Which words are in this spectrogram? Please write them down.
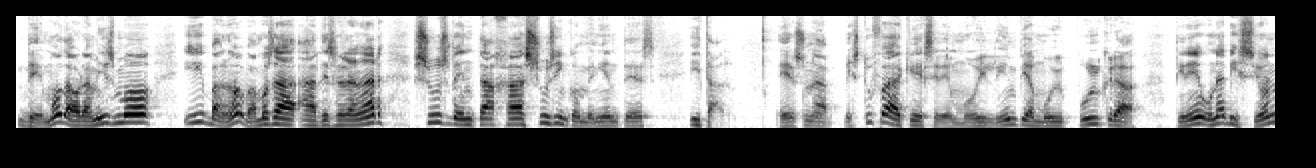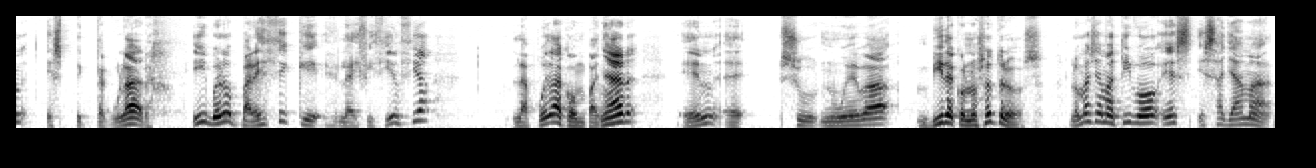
de moda ahora mismo y bueno, vamos a, desgranar sus ventajas, sus inconvenientes y tal. Es una estufa que se ve muy limpia, muy pulcra, tiene una visión espectacular. Y bueno, parece que la eficiencia la pueda acompañar en eh, su nueva vida con nosotros. Lo más llamativo es esa llama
